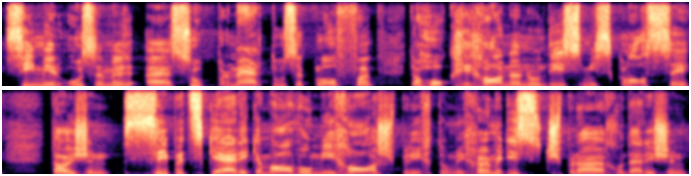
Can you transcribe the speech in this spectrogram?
sind wir aus einem äh, Supermarkt rausgelaufen. Da hocke ich an und isst mein Klasse. Da ist ein 70-jähriger Mann, der mich anspricht. Und wir kommen ins Gespräch. Und er ist ein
